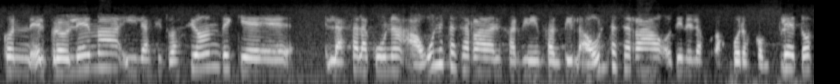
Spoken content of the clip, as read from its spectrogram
con el problema y la situación de que la sala cuna aún está cerrada, el jardín infantil aún está cerrado o tiene los aforos completos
